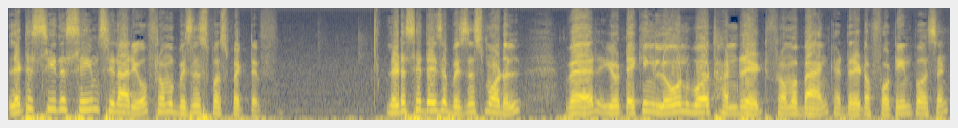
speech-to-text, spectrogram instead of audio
let us see the same scenario from a business perspective. Let us say there is a business model where you're taking loan worth 100 from a bank at the rate of 14%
